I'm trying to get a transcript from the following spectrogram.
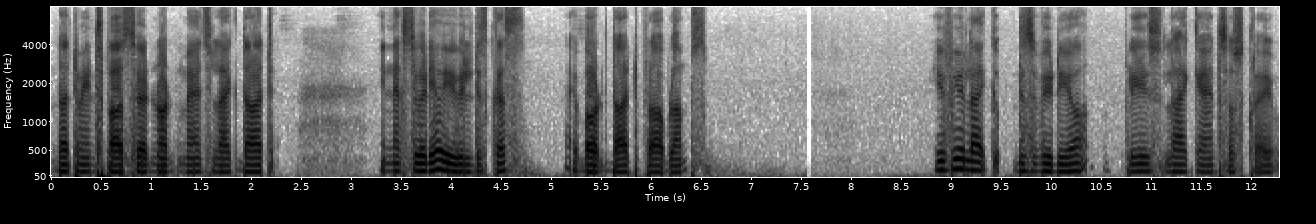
That means password not match like that. In next video we will discuss about that problems. If you like this video please like and subscribe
